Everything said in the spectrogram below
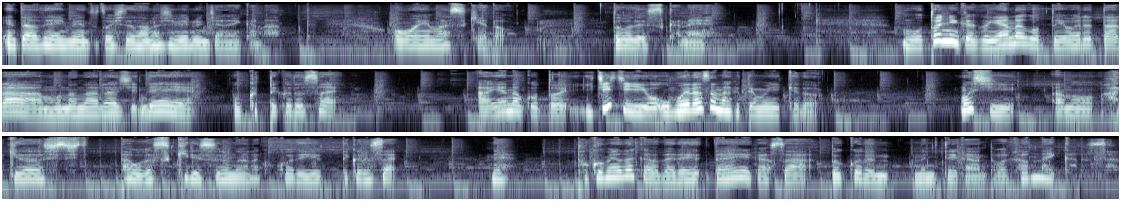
エンターテインメントとして楽しめるんじゃないかなって思いますけど。どうですかね。もうとにかく嫌なこと言われたらもう7ラジで送ってください。あ嫌なこといちいち思い出さなくてもいいけどもしあの吐き出した方がスッキリするならここで言ってください。ね。匿名だから誰誰がさどこで何言ってるかなんて分かんないからさ、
